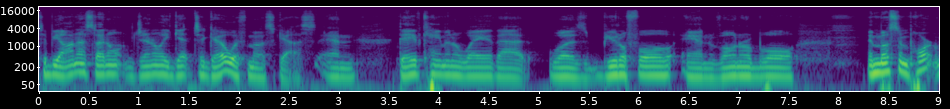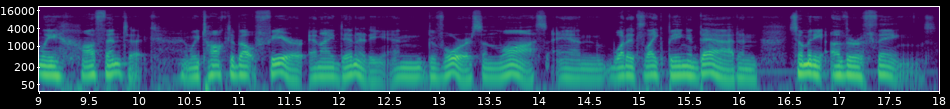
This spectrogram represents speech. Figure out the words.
to be honest, I don't generally get to go with most guests. And Dave came in a way that was beautiful and vulnerable, and most importantly, authentic. And we talked about fear and identity and divorce and loss and what it's like being a dad and so many other things.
